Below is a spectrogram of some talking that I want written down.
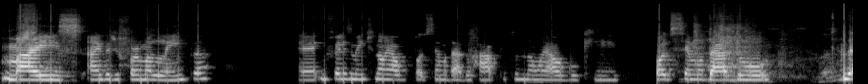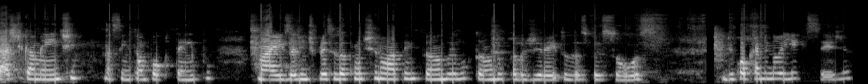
mas ainda de forma lenta. É, infelizmente, não é algo que pode ser mudado rápido, não é algo que pode ser mudado drasticamente, assim, tão pouco tempo, mas a gente precisa continuar tentando e lutando pelos direitos das pessoas, de qualquer minoria que seja,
